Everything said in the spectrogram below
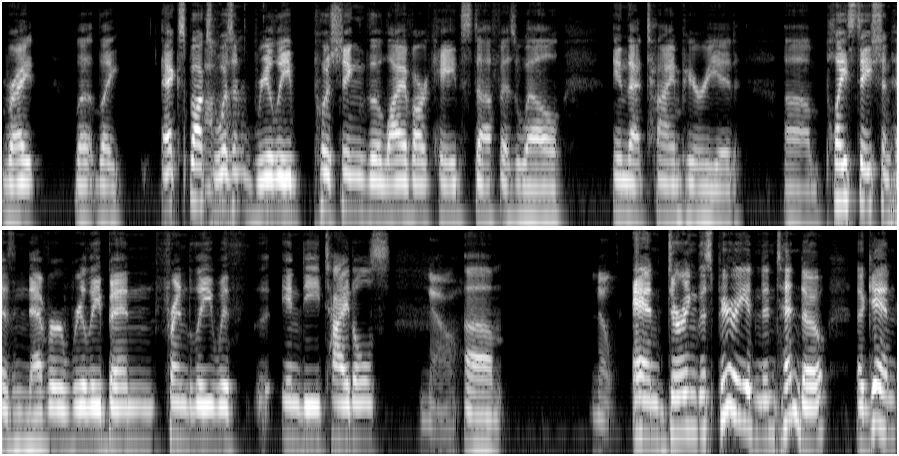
right? Li- Like Xbox Uh-huh. wasn't really pushing the live arcade stuff as well in that time period. Um, PlayStation has never really been friendly with indie titles. No. Um, No. and during this period, Nintendo, again,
